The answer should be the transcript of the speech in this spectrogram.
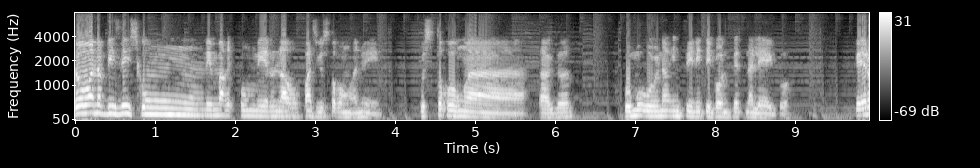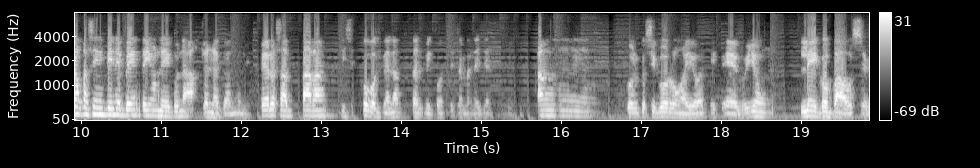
So one of these days, kung may maki- kung meron na akong fans, gusto kong ano eh, gusto kong, ah, tawag doon, bumuo ng Infinity Gauntlet na Lego. Pero kasi binibenta yung Lego na action na gano'n eh. Pero sa parang isip ko, wag na lang, total may gauntlet naman na dyan. Ang goal ko siguro ngayon, if ever, yung Lego Bowser.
